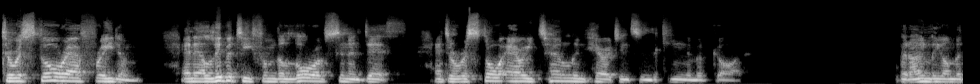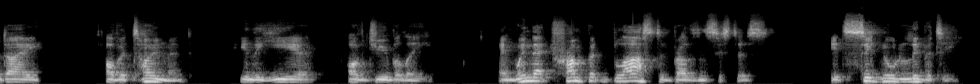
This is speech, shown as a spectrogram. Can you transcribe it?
to restore our freedom and our liberty from the law of sin and death, and to restore our eternal inheritance in the kingdom of God. But only on the day of atonement in the year of Jubilee. And when that trumpet blasted, brothers and sisters, it signaled liberty.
